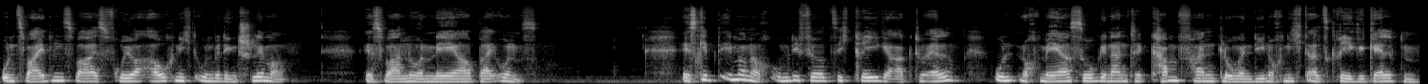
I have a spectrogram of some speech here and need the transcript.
Und zweitens war es früher auch nicht unbedingt schlimmer. Es war nur näher bei uns. Es gibt immer noch um die 40 Kriege aktuell und noch mehr sogenannte Kampfhandlungen, die noch nicht als Kriege gelten.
